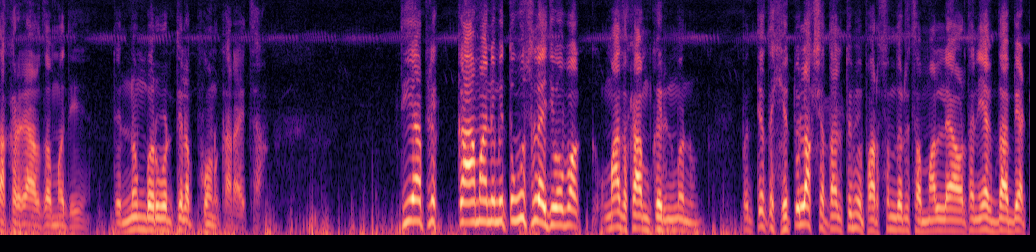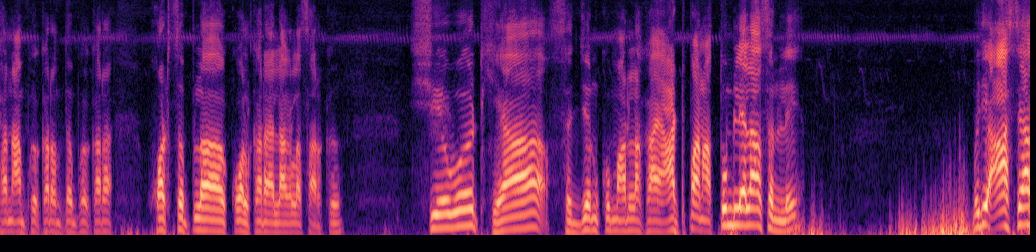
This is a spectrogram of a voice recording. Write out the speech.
तक्रारी अर्जामध्ये. त्या नंबरवर तिला फोन करायचा. ती आपल्या कामानिमित्त उचलायची बाबा माझं काम करीन म्हणून. पण त्याचा हेतू लक्षात आला तुम्ही फार सुंदर सांभाळल्यावर आणि एकदा बेठा नामकं करा तमकं करा. व्हॉट्सअपला कॉल करायला लागला सारखं. शेवट ह्या सज्जन कुमारला काय आठपाना तुंबलेला असनले म्हणजे अशा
